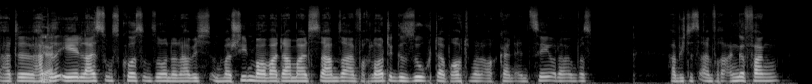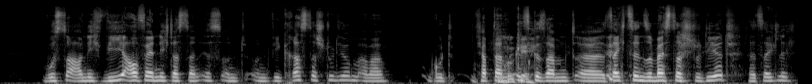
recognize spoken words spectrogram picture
hatte, hatte ja. eh Leistungskurs und so. Und dann habe ich, und Maschinenbau war damals, da haben sie einfach Leute gesucht, da brauchte man auch kein NC oder irgendwas. Habe ich das einfach angefangen. Wusste auch nicht, wie aufwendig das dann ist und, und wie krass das Studium, aber Gut, ich habe dann okay. insgesamt äh, 16 Semester studiert, tatsächlich.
